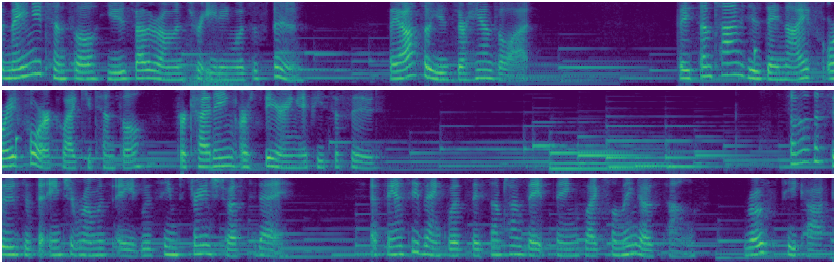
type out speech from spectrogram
The main utensil used by the Romans for eating was the spoon. They also used their hands a lot. They sometimes used a knife or a fork like utensil for cutting or spearing a piece of food. Some of the foods that the ancient Romans ate would seem strange to us today. At fancy banquets, they sometimes ate things like flamingos' tongues, roast peacock,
